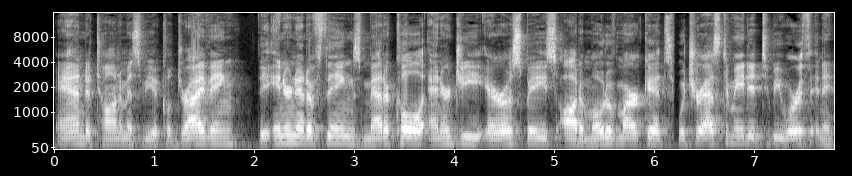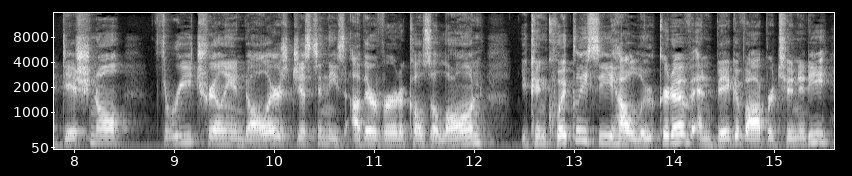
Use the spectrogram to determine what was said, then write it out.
and autonomous vehicle driving, the Internet of Things, medical, energy, aerospace, automotive markets, which are estimated to be worth an additional $3 trillion just in these other verticals alone. You can quickly see how lucrative and big of opportunity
